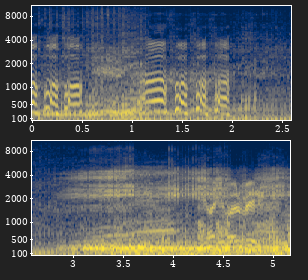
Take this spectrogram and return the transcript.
Oh, oh, oh,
